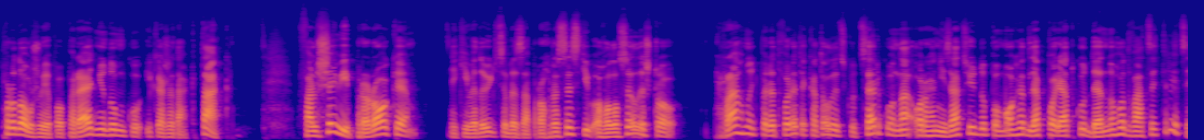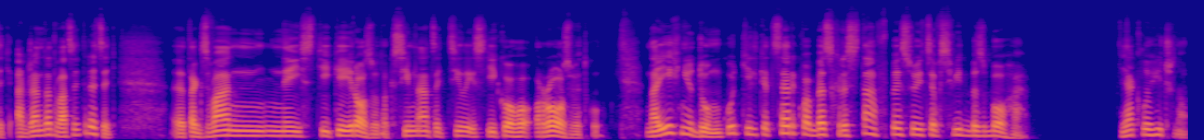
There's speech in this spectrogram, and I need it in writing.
продовжує попередню думку і каже так: так, фальшиві пророки, які видають себе за прогресистів, оголосили, що прагнуть перетворити католицьку церкву на організацію допомоги для порядку денного 2030, Адженда 2030, е, так званий стійкий розвиток, 17 цілей стійкого розвитку. На їхню думку, тільки церква без Христа вписується в світ без Бога. Як логічно.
